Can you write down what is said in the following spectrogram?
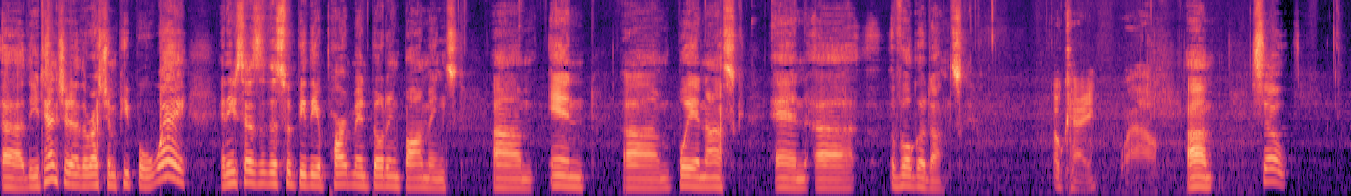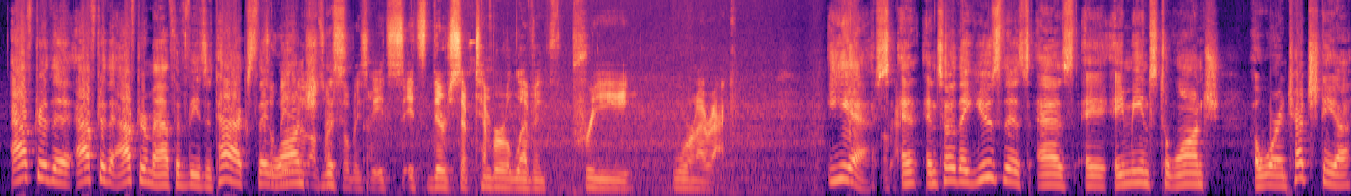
uh, the attention of the Russian people away, and he says that this would be the apartment building bombings um, in um, Buynaksk and uh, Volgodonsk. Okay. Wow. Um, So after the after the aftermath of these attacks, they So, ba- launched I'm sorry, this. so basically, it's it's their September 11th pre-war in Iraq. Yes, Okay. and and so they use this as a, a means to launch a war in Chechnya.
